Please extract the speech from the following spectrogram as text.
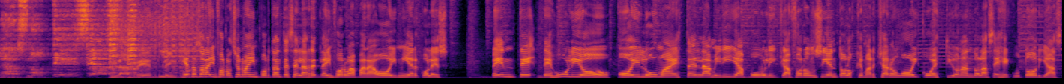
Las noticias. La red le Y informa. estas son las informaciones más importantes en la red La Informa para hoy, miércoles 20 de julio. Hoy Luma está en la mirilla pública. Fueron cientos los que marcharon hoy cuestionando las ejecutorias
